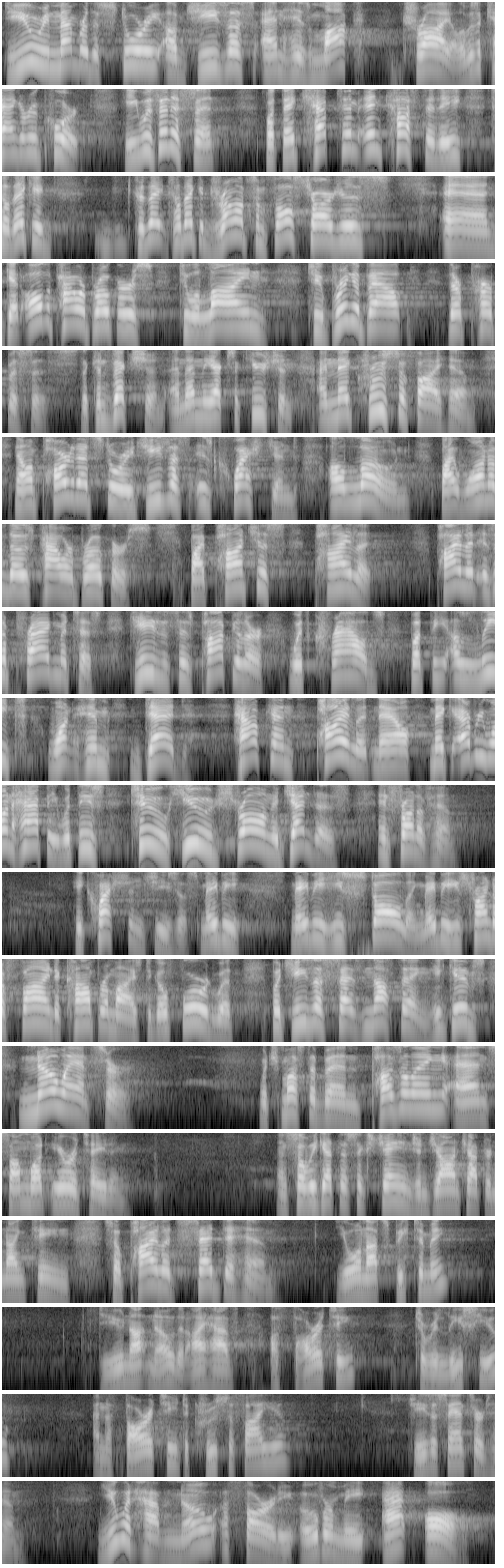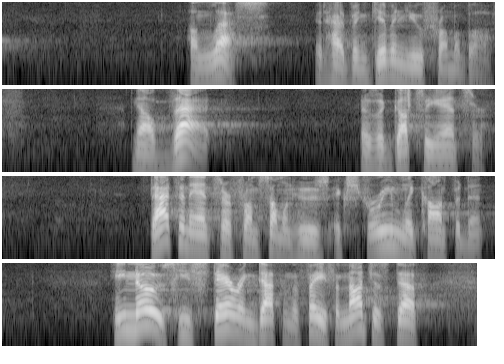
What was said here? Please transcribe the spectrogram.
Do you remember the story of Jesus and his mock trial? It was a kangaroo court. He was innocent, but they kept him in custody till they could, they, till they could drum up some false charges and get all the power brokers to align to bring about their purposes, the conviction, and then the execution, and they crucify him. Now, in part of that story, Jesus is questioned alone by one of those power brokers, by Pontius Pilate. Pilate is a pragmatist. Jesus is popular with crowds, but the elite want him dead. How can Pilate now make everyone happy with these two huge, strong agendas in front of him? He questions Jesus. Maybe, maybe he's stalling. Maybe he's trying to find a compromise to go forward with. But Jesus says nothing. He gives no answer, which must have been puzzling and somewhat irritating. And so we get this exchange in John chapter 19. So Pilate said to him, You will not speak to me? Do you not know that I have authority to release you? an authority to crucify you? Jesus answered him, You would have no authority over me at all unless it had been given you from above. Now that is a gutsy answer. That's an answer from someone who's extremely confident. He knows he's staring death in the face, and not just death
